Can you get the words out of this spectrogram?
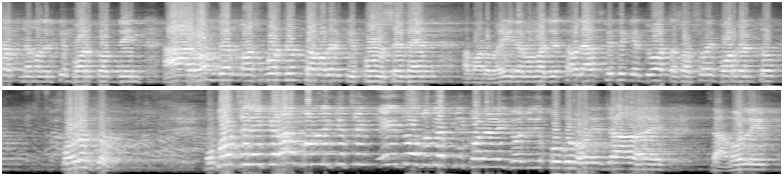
আপনি আমাদেরকে বরকত দিন। আর রমজান মাস পর্যন্ত আমাদেরকে পৌঁছে দেন। আমার ভাইরা বাবা যে, তাহলে আজকে থেকে দোয়াটা সবসময় পড়বেন তো? পড়বেন তো? কেরাম লিখেছেন, এই দোয়া যদি আপনি করেন, এই দোয়া যদি কবুল হয়ে যায়, তাহলে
